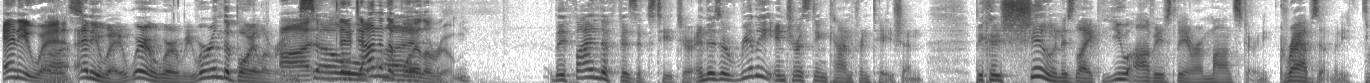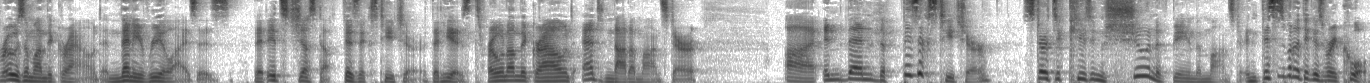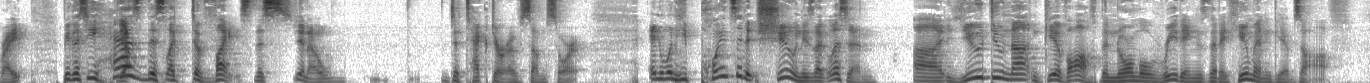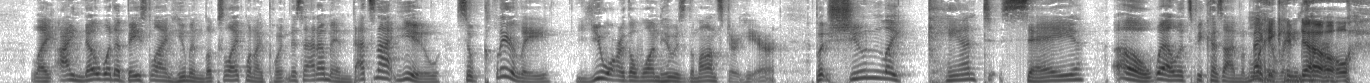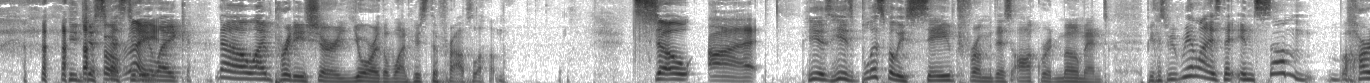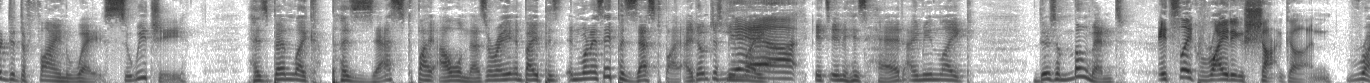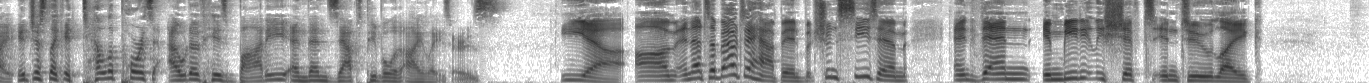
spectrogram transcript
Uh, Anyways, anyway, where were we? We're in the boiler room. uh, so they're down in the uh, boiler room. They find the physics teacher, and there's a really interesting confrontation because Shun is like, "You obviously are a monster," and he grabs him and he throws him on the ground, and then he realizes that it's just a physics teacher that he has thrown on the ground and not a monster. Uh, and then the physics teacher starts accusing Shun of being the monster, and this is what I think is very cool, right? Because he has Yep. this like device, this you know detector of some sort. And when he points it at Shun, he's like, listen, uh, you do not give off the normal readings that a human gives off. Like, I know what a baseline human looks like when I point this at him, and that's not you. So clearly, you are the one who is the monster here. But Shun, like, can't say, oh, well, it's because I'm a Mega Like Ranger. no, He just has to be like, no, I'm pretty sure you're the one who's the problem. so uh, He is he is blissfully saved from this awkward moment because we realize that in some hard to define way, Suichi has been like possessed by Owl Nezare, and by pos- and when I say possessed by, I don't just mean Yeah. like it's in his head. I mean like there's a moment it's like riding shotgun. right. It just like it teleports out of his body and then zaps people with eye lasers. Yeah, um, and that's about to happen, but Shun sees him and then immediately shifts into like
